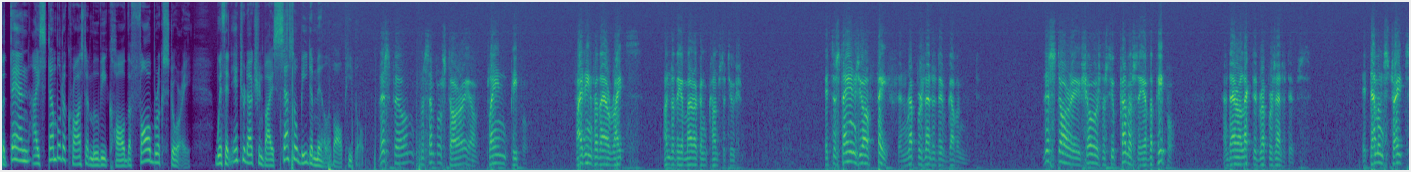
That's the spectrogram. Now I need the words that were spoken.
But then I stumbled across a movie called The Fallbrook Story, with an introduction by Cecil B. DeMille, of all people. This film the simple story of plain people fighting for their rights under the American Constitution. It sustains your faith in representative government. This story shows the supremacy of the people and their elected representatives. It demonstrates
